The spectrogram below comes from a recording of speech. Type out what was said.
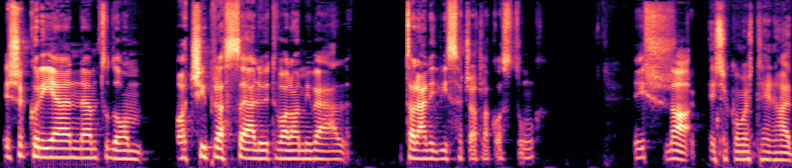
és akkor ilyen, nem tudom, a Csiprassa előtt valamivel talán így visszacsatlakoztunk. És Na, és akkor most én hadd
